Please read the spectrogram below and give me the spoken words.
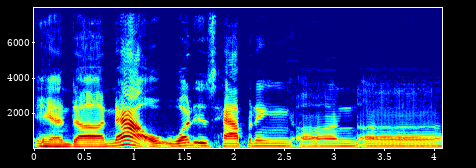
And uh, now, what is happening on uh,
